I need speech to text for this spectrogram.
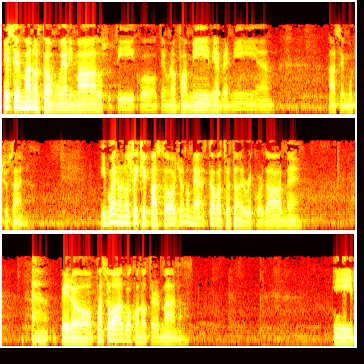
Ese hermano estaba muy animado, sus hijos, tiene una familia, venían hace muchos años. Y bueno, no sé qué pasó, yo no me estaba tratando de recordarme, pero pasó algo con otro hermano y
